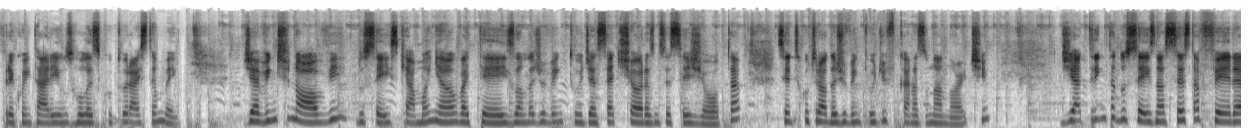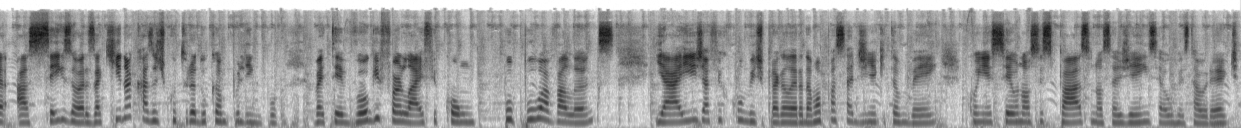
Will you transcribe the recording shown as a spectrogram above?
frequentarem os rolês culturais também. Dia 29 do 6, que é amanhã, vai ter Islândia Juventude às 7 horas no CCJ, Centro Cultural da Juventude, ficar na Zona Norte. Dia 30 do 6, na sexta-feira, às 6 horas, aqui na Casa de Cultura do Campo Limpo, vai ter Vogue for Life com Pupu Avalanx. E aí já fica o convite pra galera dar uma passadinha aqui também, conhecer o nosso espaço, nossa agência, o restaurante.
